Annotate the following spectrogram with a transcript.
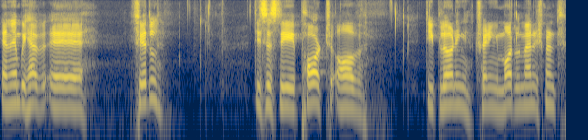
And then we have uh, FfDL. This is the part of deep learning, training model management,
